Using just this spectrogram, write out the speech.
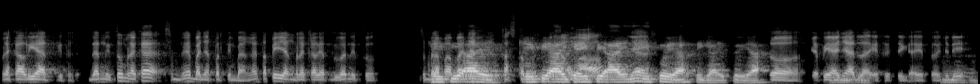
mereka lihat gitu. Dan itu mereka sebenarnya banyak pertimbangan, tapi yang mereka lihat duluan itu seberapa KPI, banyak customer KPI, KPI-nya ya. itu ya, tiga itu ya. Tuh, KPI-nya hmm. adalah itu tiga itu. Jadi hmm.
